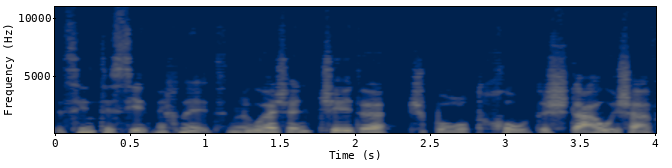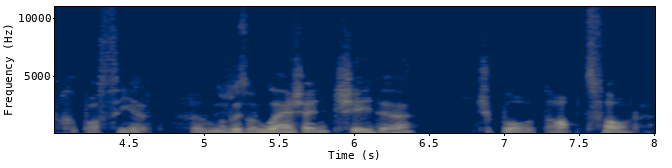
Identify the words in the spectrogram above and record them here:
Es interessiert mich nicht. Ja. Du hast entschieden, in Sport zu kommen. Der Stau ist einfach passiert. Ist Aber so. du hast entschieden, Sport abzufahren.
